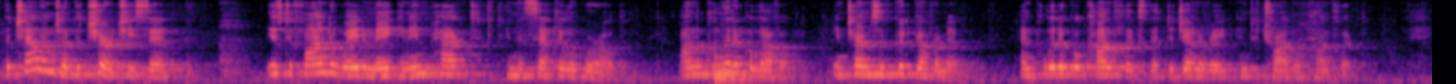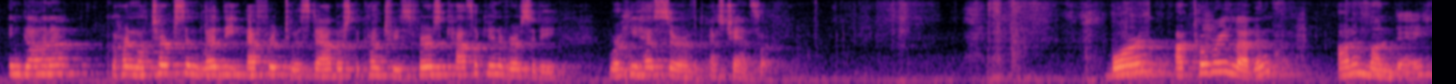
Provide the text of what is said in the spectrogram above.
The challenge of the church, he said, is to find a way to make an impact in the secular world, on the political level, in terms of good government, and political conflicts that degenerate into tribal conflict. In Ghana, Cardinal Turkson led the effort to establish the country's first Catholic university, where he has served as chancellor. Born October 11th on a Monday,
